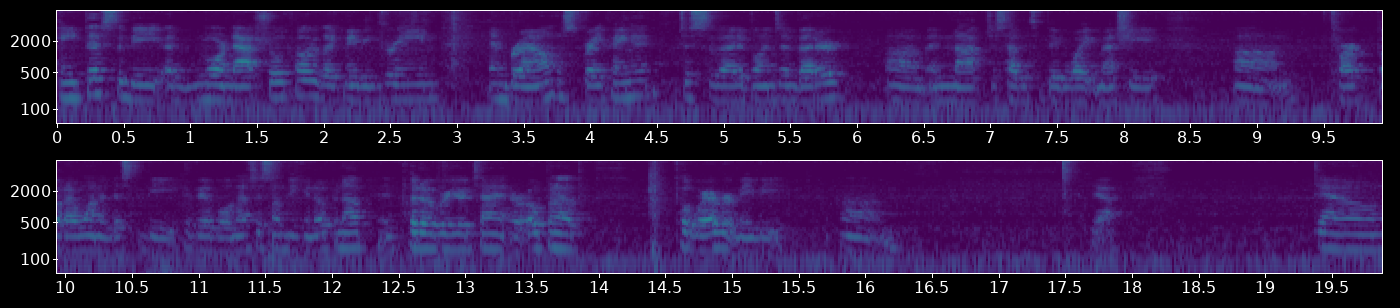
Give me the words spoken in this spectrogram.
paint this to be a more natural color, like maybe green and brown, spray paint it just so that it blends in better um, and not just have this big white meshy um, tarp. But I wanted this to be available, and that's just something you can open up and put over your tent or open up, put wherever it may be. Um, yeah. Down.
